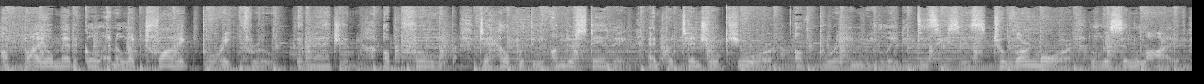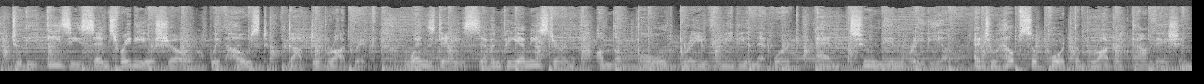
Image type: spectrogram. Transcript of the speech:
a biomedical and electronic breakthrough. Imagine a probe to help with the understanding and potential cure of brain related diseases. To learn more, listen live to the Easy Sense radio show with host Dr. Broderick, Wednesdays, 7 p.m. Eastern on the Bold Brave Media Network and TuneIn Radio. And to help support the Broderick Foundation,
